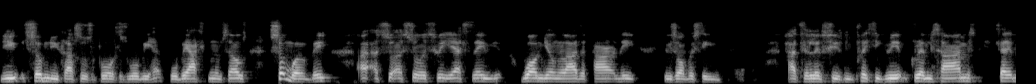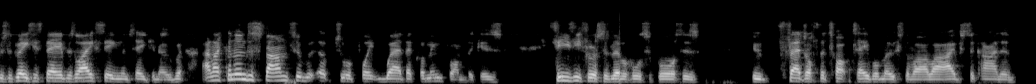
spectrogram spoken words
New, some Newcastle supporters will be will be asking themselves. Some won't be. I, I, saw, I saw a tweet yesterday. One young lad apparently who's obviously had to live through some pretty grim times. Said it was the greatest day of his life seeing them taken over, and I can understand to up to a point where they're coming from because it's easy for us as Liverpool supporters who fed off the top table most of our lives to kind of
